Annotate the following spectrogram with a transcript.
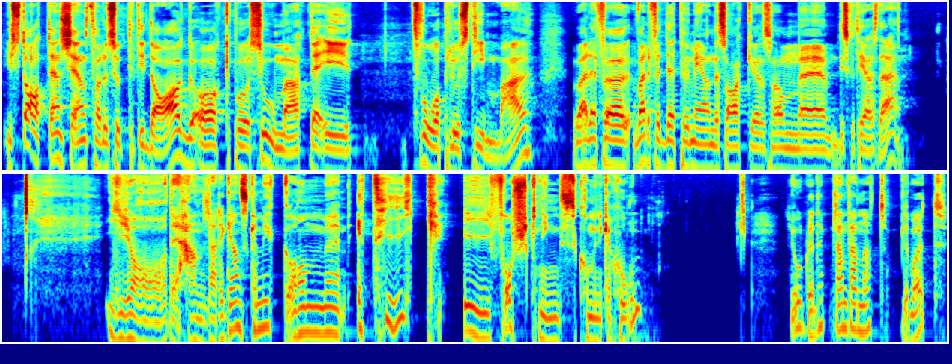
I statens tjänst har du suttit idag och på Zoom-möte i två plus timmar. Vad är det för, vad är det för deprimerande saker som eh, diskuteras där? Ja, det handlade ganska mycket om eh, etik i forskningskommunikation. Gjorde det bland annat. Det var ett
